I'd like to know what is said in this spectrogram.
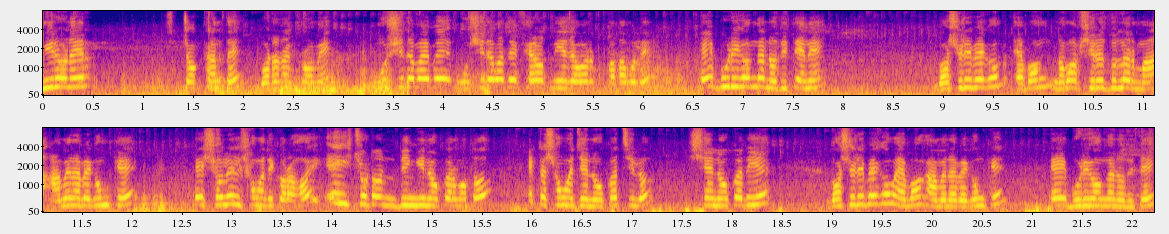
মিরনের চক্রান্তে ঘটনাক্রমে মুর্শিদাবাদে মুর্শিদাবাদে ফেরত নিয়ে যাওয়ার কথা বলে এই বুড়িগঙ্গা নদীতে এনে বসরি বেগম এবং নবাব সিরাজদুল্লার মা আমেনা বেগমকে এই সলিল সমাধি করা হয়। এই ছোট ডিঙ্গি নৌকার মতো একটা সময় যে নৌকা ছিল সে নৌকা দিয়ে গসরি বেগম এবং আমেনা বেগমকে এই বুড়িগঙ্গা নদীতেই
